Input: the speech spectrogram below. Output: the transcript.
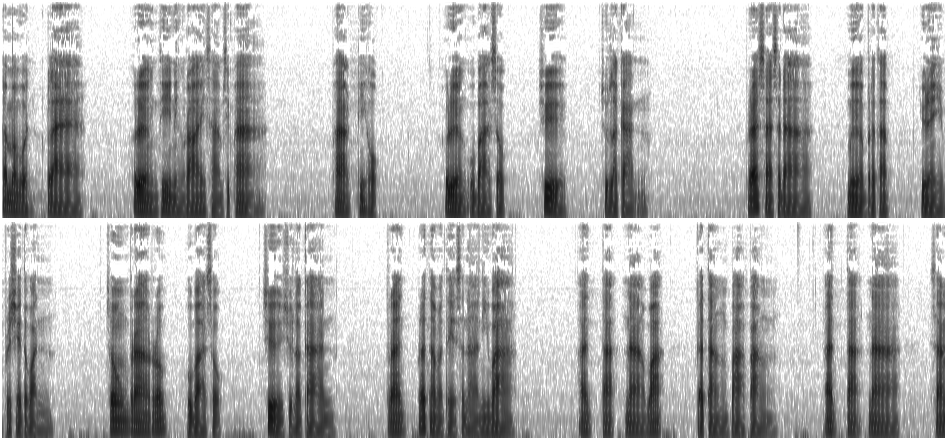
ธรรมบทแปล เรื่องที่ 135 ภาคที่ 6 เรื่องอุบาสก ชื่อ จุลกัน พระศาสดาเมื่อประทับอยู่ในพระเชตวัน ทรงปรารบอุบาสก ชื่อจุลการตรัสพระธรรมเทศนานี้ว่า อัตตนาวะกตังปาปัง อัตตนา สัง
